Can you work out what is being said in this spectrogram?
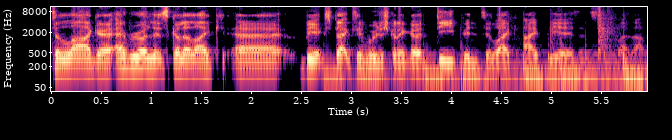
to lager. Everyone that's gonna like uh, be expecting, we're just gonna go deep into like IPAs and stuff like that.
